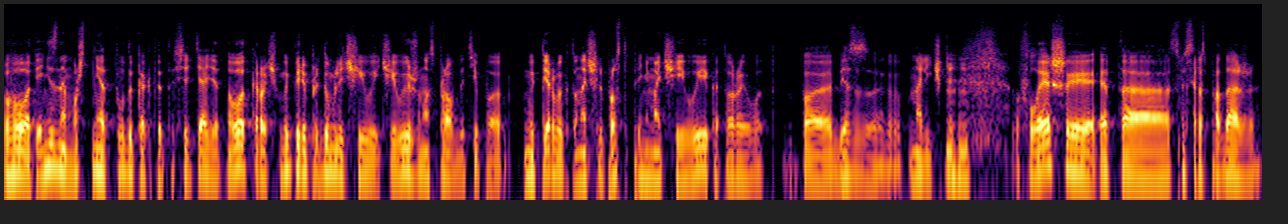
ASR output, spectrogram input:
Вот, я не знаю, может не оттуда как-то это все тянет, но вот, короче, мы перепридумали чаевые. Чаевые же у нас, правда, типа, мы первые, кто начали просто принимать чаевые, которые вот без э, налички. Флеши — это, в смысле, распродажи.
